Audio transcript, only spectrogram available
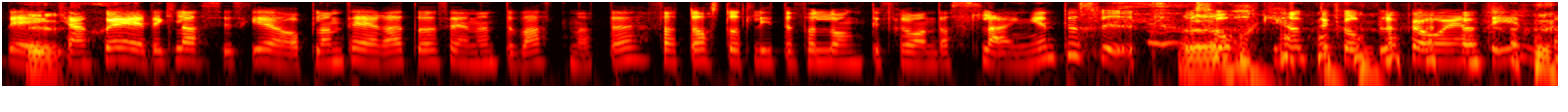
det Eh. kanske är det klassiska. Jag har planterat och sen inte vattnat det för att det har stått lite för långt ifrån där slangen tog slut. Och så orkar jag inte koppla på en till.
